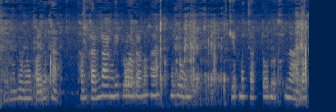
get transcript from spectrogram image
ใส่มะยมลงไปเลยค่ะทำการร่างเรียบร้อยแล้วนะคะมะยมเก็บมาจากต้นที่หนาบ้าน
